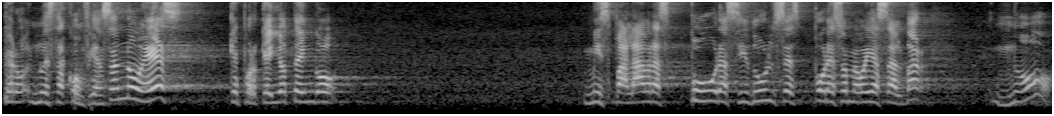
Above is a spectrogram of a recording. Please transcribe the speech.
Pero nuestra confianza no es que porque yo tengo mis palabras puras y dulces, por eso me voy a salvar. No,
